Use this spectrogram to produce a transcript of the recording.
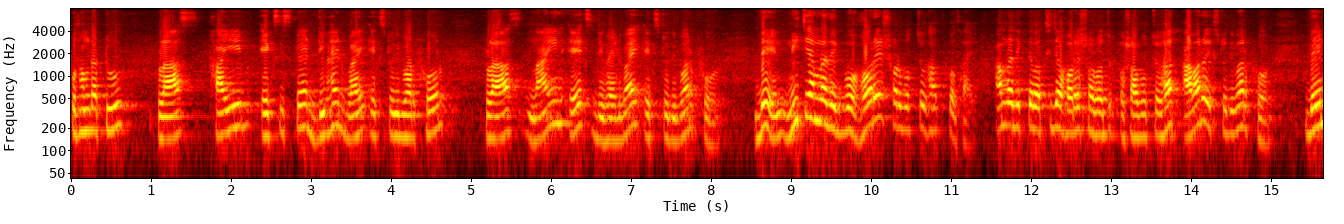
প্রথমটা two plus five x square divide by x to the power four plus nine x divide by x to the power four then নিচে আমরা দেখব হরের সর্বোচ্চ ঘাত কোথায়? আমরা দেখতে পাচ্ছি যে হরের সর্বোচ্চ সর্বোচ্চ ঘাত আবারও x to the power four then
